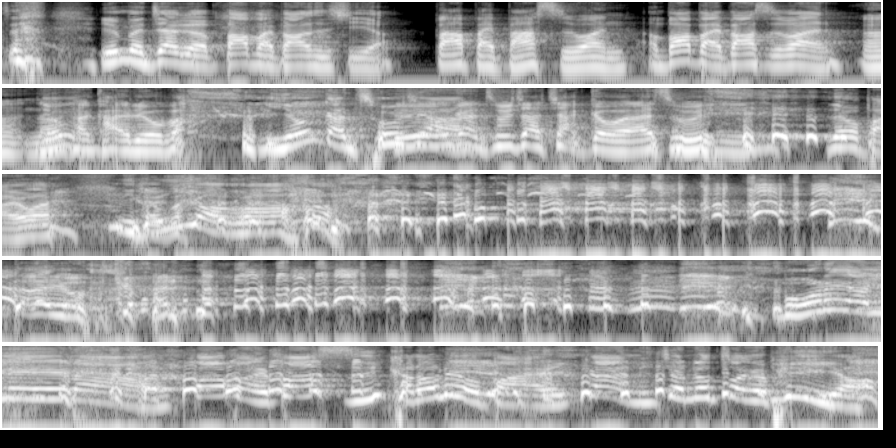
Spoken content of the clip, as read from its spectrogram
这原本价格八百八十七啊，八百八十万。啊，八百八十万，嗯，然后他开六百，你勇敢出价，勇敢出价，价格我来处理，六百万，你很勇啊，太勇敢了，磨练呢啦，八百八十，你砍到六百，干，你这样都赚个屁哦，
